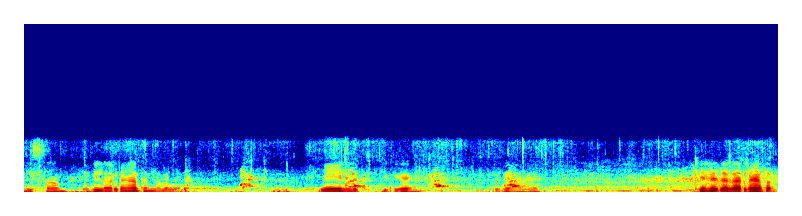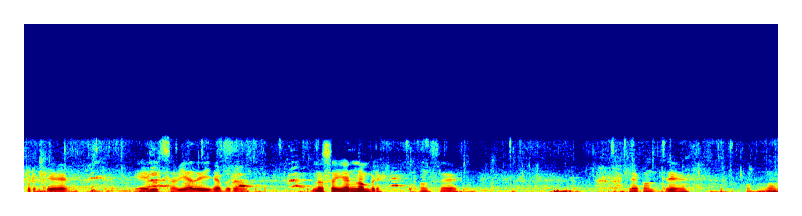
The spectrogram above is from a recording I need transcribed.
el Sam y la Renata en la mañana. Y le expliqué eh, quién era la Renata, porque él sabía de ella, pero no sabía el nombre. Entonces le conté como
